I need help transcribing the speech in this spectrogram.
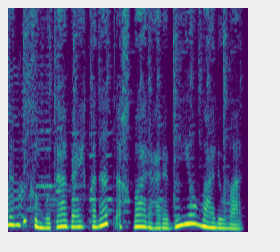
أهلا بكم متابعي قناة أخبار عربية ومعلومات.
